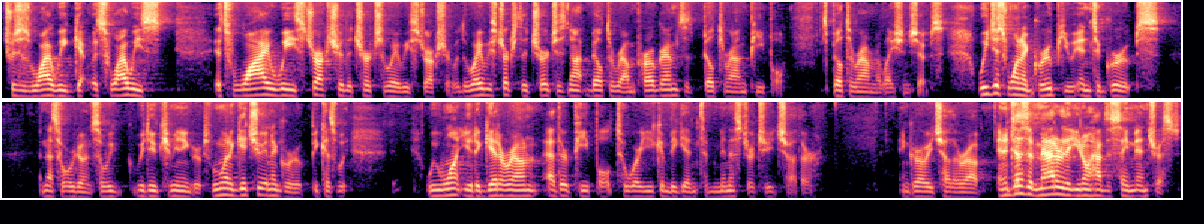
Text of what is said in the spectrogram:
Which is why we get it's why we it's why we structure the church the way we structure. The way we structure the church is not built around programs, it's built around people. It's built around relationships. We just want to group you into groups. And that's what we're doing. So we, we do community groups. We want to get you in a group because we, we want you to get around other people to where you can begin to minister to each other and grow each other up. And it doesn't matter that you don't have the same interest.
